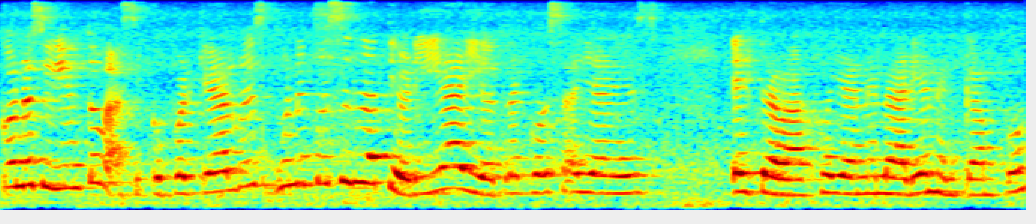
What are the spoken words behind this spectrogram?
conocimiento básico, porque algo es, una cosa es la teoría y otra cosa ya es el trabajo ya en el área, en el campo.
